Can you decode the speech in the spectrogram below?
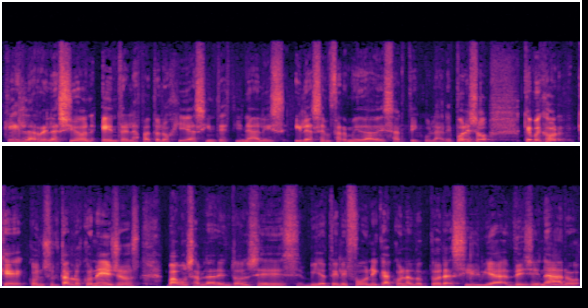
que es la relación entre las patologías intestinales y las enfermedades articulares. Por eso, qué mejor que consultarlos con ellos. Vamos a hablar entonces vía telefónica con la doctora Silvia De Llenaro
